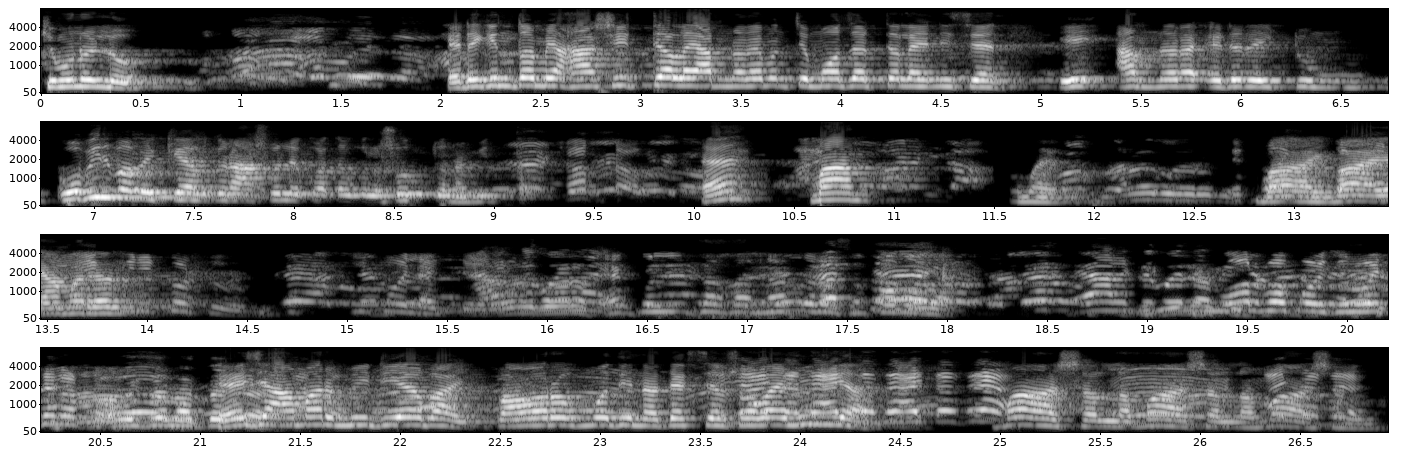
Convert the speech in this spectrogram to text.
কেমন হইল? এটা কিন্তু আমি হাসির টেলায় আপনারা এমন যে মজার টেলায় নিছেন। এই আপনারা এটার একটু গভীর ভাবে খেয়াল করে আসলে কথাগুলো সত্য না মিথ্যা? হ্যাঁ মা ও মাই গড। ভাই ভাই আমার আর মিনিট করছ। কি কই লাগছে অল্প কইছো হইতে না তো? এই যে আমার মিডিয়া ভাই পাওয়ার অফ মদিনা দেখছেন সবাই আইতাছে। মাশাল্লাহ মাশাল্লাহ মাশাল্লাহ।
